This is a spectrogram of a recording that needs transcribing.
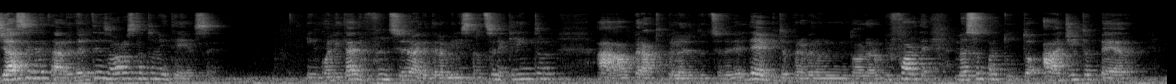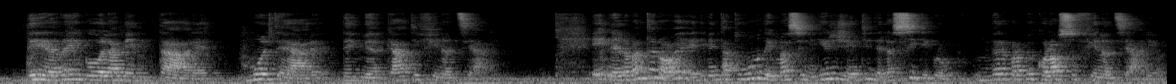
già segretario del Tesoro statunitense. In qualità di funzionario dell'amministrazione Clinton ha operato per la riduzione del debito, per avere un dollaro più forte, ma soprattutto ha agito per deregolamentare molte aree dei mercati finanziari e nel 99 è diventato uno dei massimi dirigenti della Citigroup, un vero e proprio colosso finanziario,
